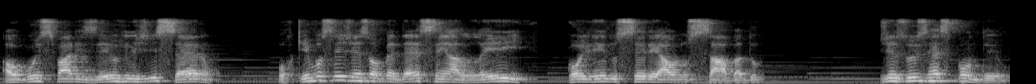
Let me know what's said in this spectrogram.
Alguns fariseus lhes disseram: Por que vocês desobedecem à lei colhendo cereal no sábado? Jesus respondeu:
